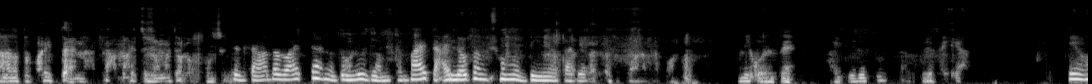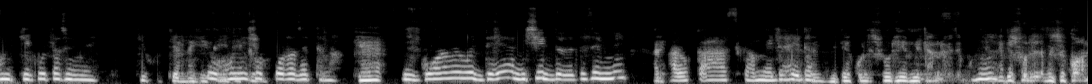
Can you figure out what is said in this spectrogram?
তারা তো বাড়িতে দেয় না আমার তো সময় তো দাদা বাড়িতে না তো বুঝলাম তো। বাড়িতে আইলেও তো আমি সময় দিই না তাকে। উনি করে দে আইতে দে তুই তারপরে থেকে এখন কি করতেছি কি করতে লাগে এসব করা যেত না। কে? এই গরমের মধ্যে আমি সিদ্ধ যেতেছি এমনি আরে। কাজ কাম এটা এটা। এটা করলে শরীর মিটানো হয়ে যাবে। নাকি শরীরে বেশি গরম।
